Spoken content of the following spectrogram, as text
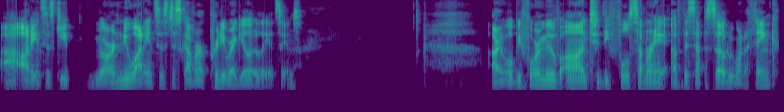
uh, audiences keep or new audiences discover pretty regularly. It seems. All right. Well, before we move on to the full summary of this episode, we want to thank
